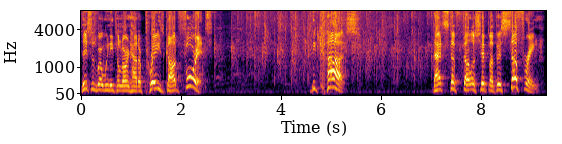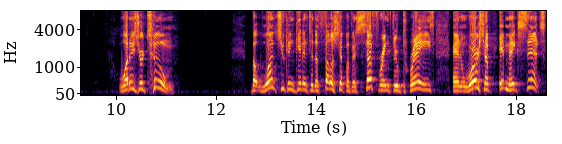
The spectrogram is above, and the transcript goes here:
this is where we need to learn how to praise God for it. Because that's the fellowship of his suffering. What is your tomb? But once you can get into the fellowship of his suffering through praise and worship, it makes sense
